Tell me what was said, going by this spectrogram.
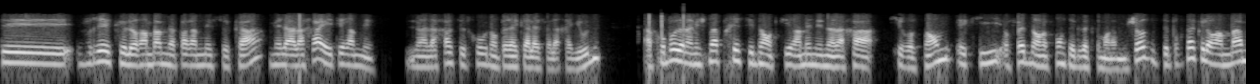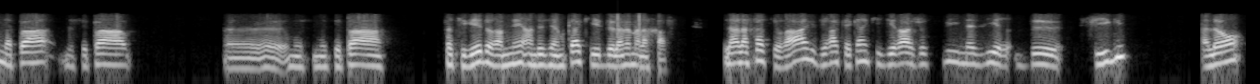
c'est vrai que le Rambam n'a pas ramené ce cas, mais la a été ramenée. La se trouve dans Perek Aleph halakha Yud, à propos de la Mishnah précédente qui ramène une halakha qui ressemble et qui, en fait, dans le fond, c'est exactement la même chose. C'est pour ça que le Rambam n'a pas, ne s'est pas, euh, ne, s'est pas fatigué de ramener un deuxième cas qui est de la même halakha. La halakha sera, il dira quelqu'un qui dira je suis nazir de figue, alors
